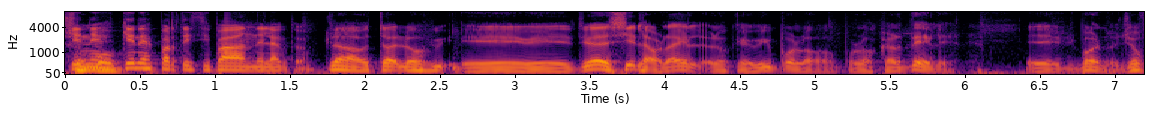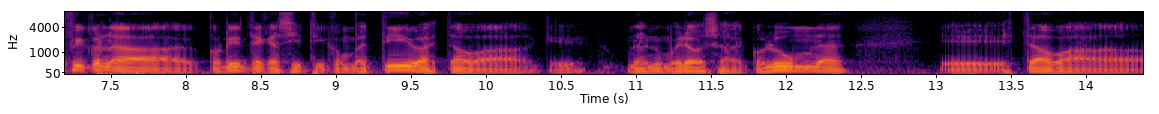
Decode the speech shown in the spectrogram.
¿Quiénes, participaban del acto? Claro, los, eh, te voy a decir la verdad, lo que vi por, por los carteles. Eh, bueno, yo fui con la corriente casista y combativa, estaba una numerosa columna, eh, estaba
